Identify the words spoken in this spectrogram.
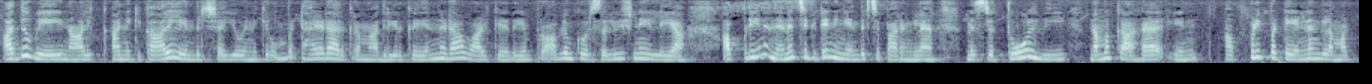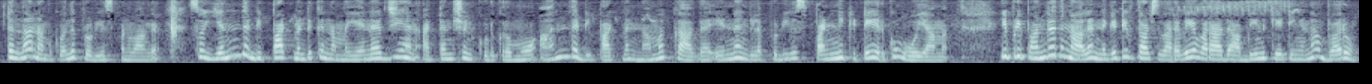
அதுவே நாளைக்கு அன்னைக்கு காலையில் எழுந்திரிச்சு ஐயோ இன்னைக்கு ரொம்ப டயர்டாக இருக்கிற மாதிரி இருக்கு. என்னடா வாழ்க்கை இது? என் ப்ராப்ளம்க்கு ஒரு சொல்யூஷனே இல்லையா? அப்படின்னு நினச்சிக்கிட்டே நீங்கள் எந்திரிச்சு பாருங்களேன். மிஸ்டர் தோல்வி நமக்காக என் அப்படிப்பட்ட எண்ணங்களை மட்டும்தான் நமக்கு வந்து ப்ரொடியூஸ் பண்ணுவாங்க. ஸோ எந்த டிபார்ட்மெண்ட்டுக்கு நம்ம எனர்ஜி அண்ட் அட்டென்ஷன் கொடுக்குறோமோ அந்த டிபார்ட்மெண்ட் நமக்காக எண்ணங்களை ப்ரொடியூஸ் பண்ணிக்கிட்டே இருக்கும் ஓயாமல் இப்படி பண்ணுறதுனால நெகட்டிவ் தாட்ஸ் வரவே வராது அப்படின்னு கேட்டிங்கன்னா வரும்.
